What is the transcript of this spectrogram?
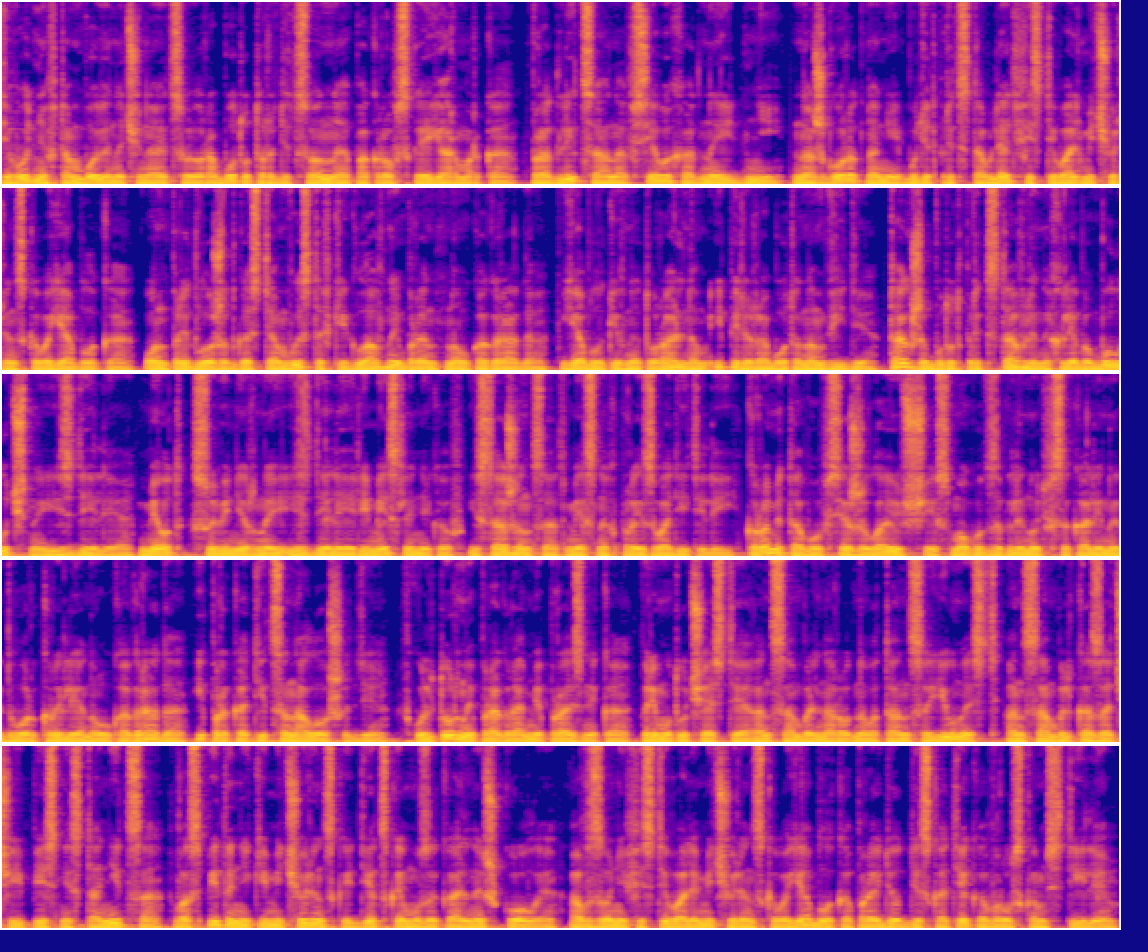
Сегодня в Тамбове начинает свою работу традиционная Покровская ярмарка. Продлится она все выходные дни. Наш город на ней будет представлять фестиваль Мичуринского яблока. Он предложит гостям выставки главный бренд Наукограда – яблоки в натуральном и переработанном виде. Также будут представлены хлебобулочные изделия, мед, сувенирные изделия ремесленников и саженцы от местных производителей. Кроме того, все желающие смогут заглянуть в Соколиный двор крылья Наукограда и прокатиться на лошади. В культурной программе праздника примут участие ансамбль народного танца «Юность», ансамбль казачьей песни «Станица», воспитанники Мичуринской детской музыкальной школы, а в зоне фестиваля Мичуринского яблока пройдет дискотека в русском стиле.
